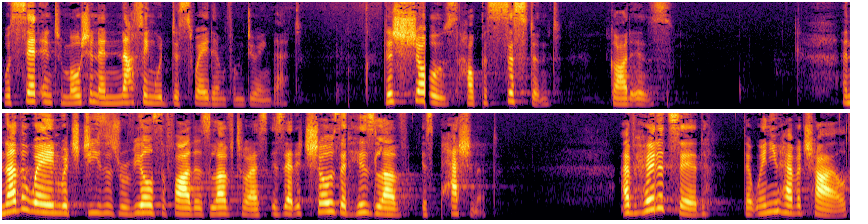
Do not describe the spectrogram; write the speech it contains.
was set into motion, and nothing would dissuade him from doing that. This shows how persistent God is. Another way in which Jesus reveals the Father's love to us is that it shows that his love is passionate. I've heard it said that when you have a child,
